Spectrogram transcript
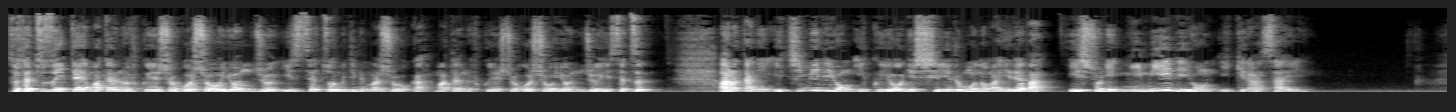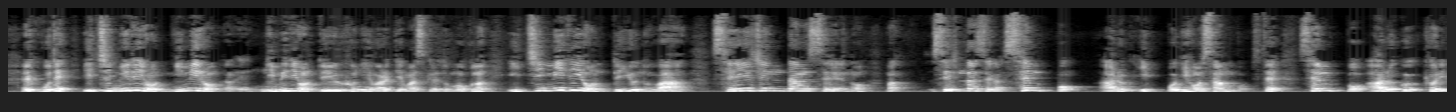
そして続いて、マタイの福音書5章41節を見てみましょうか。マタイの福音書5章41節あなたに1ミリオン行くように強いる者がいれば、一緒に2ミリオン行きなさい。ここで1ミリオン、2ミリオン、2ミリオンというふうに言われていますけれども、この1ミリオンっていうのは、成人男性の、まあ、成人男性が1000歩歩く、1歩、2歩、3歩って、1000歩歩く距離。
